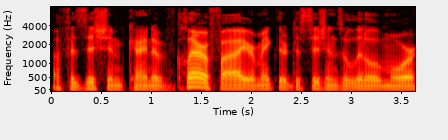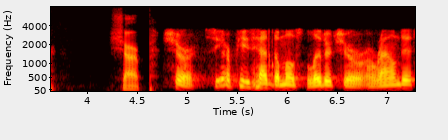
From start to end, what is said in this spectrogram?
a physician kind of clarify or make their decisions a little more sharp? Sure. CRP's had the most literature around it,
